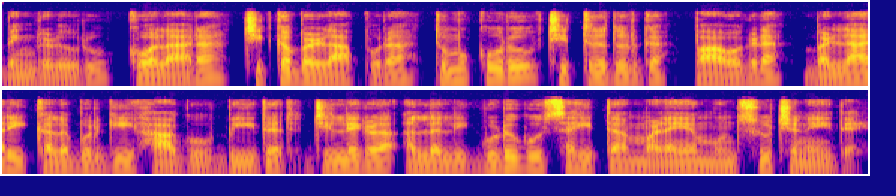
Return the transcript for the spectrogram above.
ಬೆಂಗಳೂರು, ಕೋಲಾರ, ಚಿಕ್ಕಬಳ್ಳಾಪುರ, ತುಮಕೂರು, ಚಿತ್ರದುರ್ಗ, ಪಾವಗಡ, ಬಳ್ಳಾರಿ, ಕಲಬುರಗಿ ಹಾಗೂ ಬೀದರ್ ಜಿಲ್ಲೆಗಳ ಅಲ್ಲಲ್ಲಿ ಗುಡುಗು ಸಹಿತ ಮಳೆಯ ಮುನ್ಸೂಚನೆ ಇದೆ.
